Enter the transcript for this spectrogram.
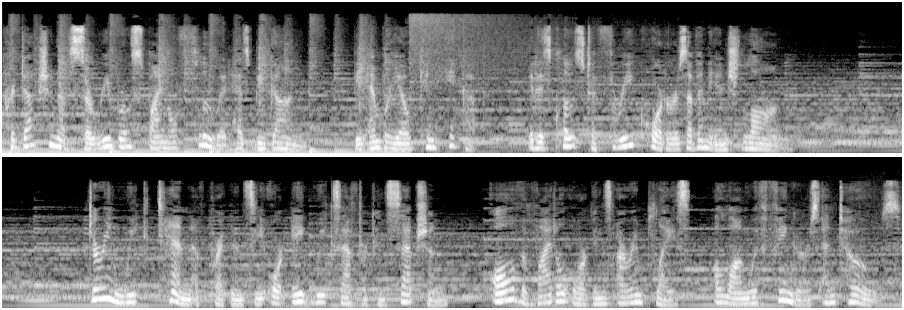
Production of cerebrospinal fluid has begun. The embryo can hiccup. It is close to three quarters of an inch long. During week 10 of pregnancy or eight weeks after conception, all the vital organs are in place, along with fingers and toes.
